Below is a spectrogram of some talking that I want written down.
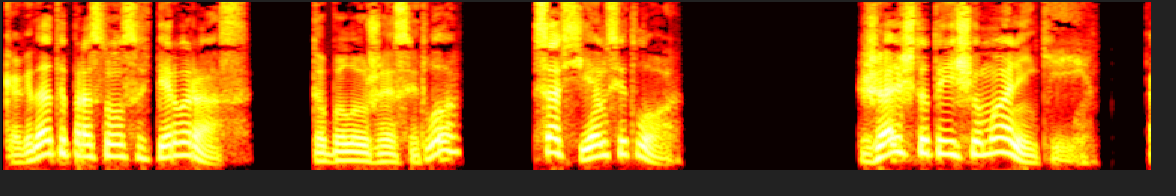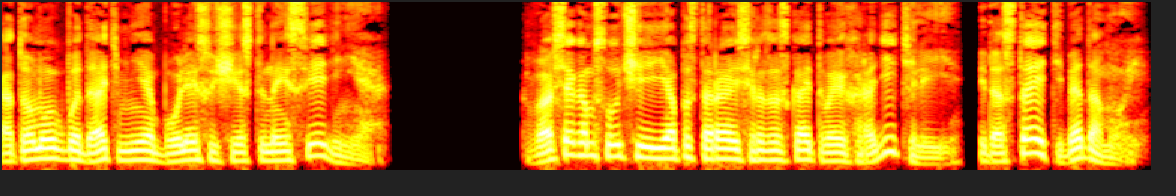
Когда ты проснулся в первый раз, то было уже светло? Совсем светло. Жаль, что ты еще маленький, а то мог бы дать мне более существенные сведения. Во всяком случае, я постараюсь разыскать твоих родителей и доставить тебя домой.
